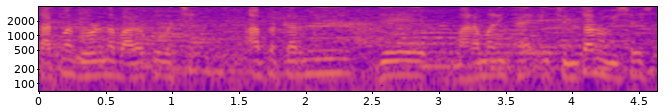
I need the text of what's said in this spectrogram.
સાતમા ધોરણના બાળકો વચ્ચે આ પ્રકારની જે મારામારી થાય એ ચિંતાનો વિષય છે.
